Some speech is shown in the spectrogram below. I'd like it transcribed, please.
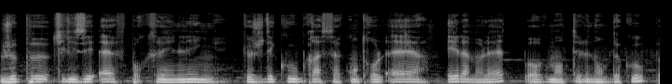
Je peux utiliser F pour créer une ligne que je découpe grâce à CTRL R et la molette pour augmenter le nombre de coupes.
